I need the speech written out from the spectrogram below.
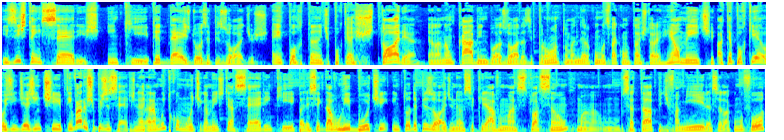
Existem séries em que ter 10, 12 episódios é importante porque a história, ela não cabe em duas horas e pronto, a maneira como você vai contar a história realmente. Até porque hoje em dia a gente tem vários tipos de séries, né? Era muito comum antigamente ter a série em que parecia que dava um reboot em todo episódio, né? Você criava uma situação, uma- um setup de família, sei lá como for.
